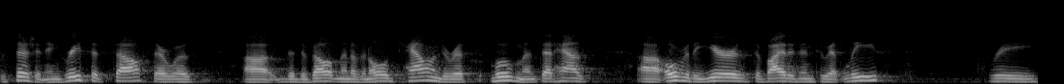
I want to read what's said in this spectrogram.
decision. In Greece itself, there was uh, the development of an old calendarist movement that has, uh, over the years, divided into at least three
